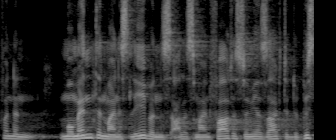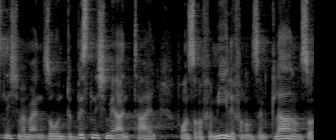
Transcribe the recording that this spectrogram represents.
von den Momenten meines Lebens, als mein Vater zu mir sagte, du bist nicht mehr mein Sohn, du bist nicht mehr ein Teil von unserer Familie, von unserem Clan und so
